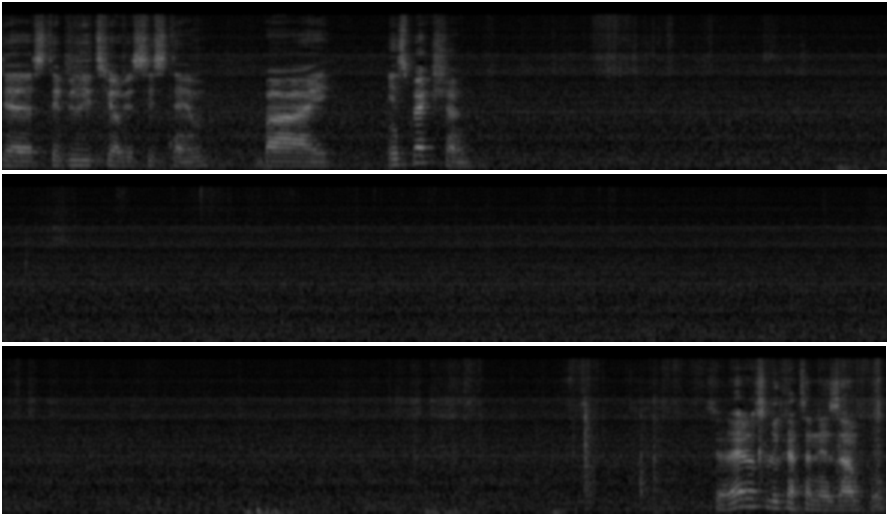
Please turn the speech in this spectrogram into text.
the stability of a system by inspection. So let us look at an example.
